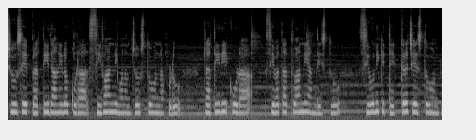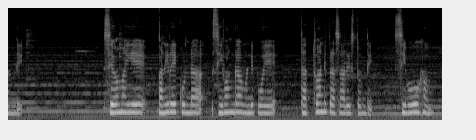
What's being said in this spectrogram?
చూసే ప్రతి దానిలో కూడా శివాన్ని మనం చూస్తూ ఉన్నప్పుడు ప్రతిదీ కూడా శివతత్వాన్ని అందిస్తూ శివునికి దగ్గర చేస్తూ ఉంటుంది. శివమయ్యే పని లేకుండా శివంగా ఉండిపోయే తత్వాన్ని ప్రసాదిస్తుంది. శివోహం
